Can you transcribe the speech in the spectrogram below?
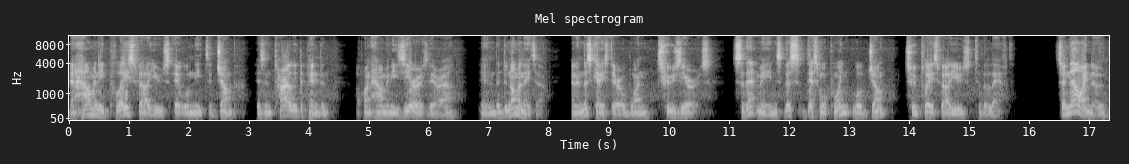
Now, how many place values it will need to jump is entirely dependent upon how many zeros there are in the denominator. And in this case, there are one, two zeros. So that means this decimal point will jump two place values to the left. So now I know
